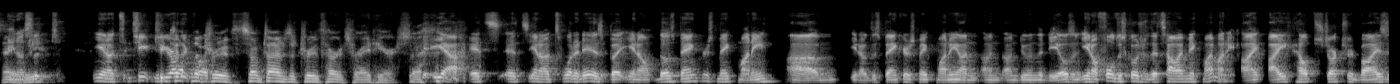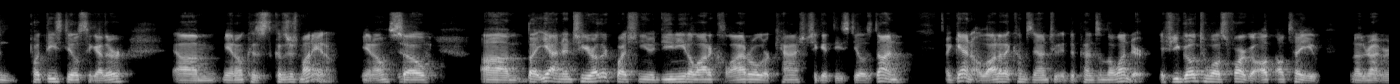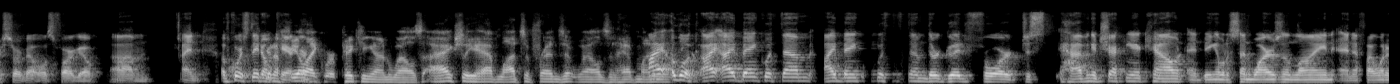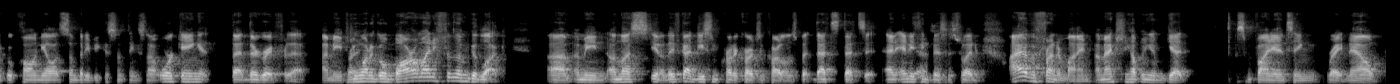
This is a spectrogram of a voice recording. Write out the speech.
Hey, you know we, so you know, to, to, to your other the question, truth. Sometimes the truth hurts right here. So yeah, it's it's you know it's what it is. But you know those bankers make money. Um, you know those bankers make money on, on on doing the deals. And you know full disclosure, that's how I make my money. I I help structure, advise, and put these deals together. Um, you know because because there's money in them. You know so. Um, but yeah, and to your other question, you know, do you need a lot of collateral or cash to get these deals done? Again, a lot of that comes down to it depends on the lender. If you go to Wells Fargo, I'll, I'll tell you another nightmare story about Wells Fargo. Um, and of course they don't care. I feel like we're picking on Wells. I actually have lots of friends at Wells and have money. I, look, I, I bank with them. I bank with them. They're good for just having a checking account and being able to send wires online. And if I want to go call and yell at somebody because something's not working, that they're great for that. I mean, if right. you want to go borrow money from them, good luck. Um, I mean, unless you know they've got decent credit cards and car loans, but that's that's it. And anything yes. business related. I have a friend of mine. I'm actually helping him get some financing right now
